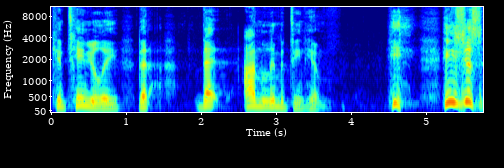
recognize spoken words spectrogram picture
continually that, that I'm limiting him. He, he's just,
